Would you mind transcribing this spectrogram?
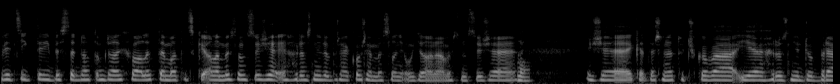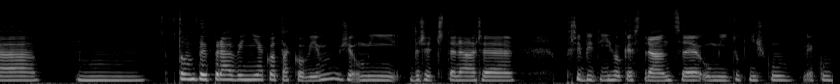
věcí, které by se na tom dali chválit tematicky, ale myslím si, že je hrozně dobře jako řemeslně udělaná. Myslím si, že, no. že Kateřina Tučková je hrozně dobrá mm, v tom vyprávění jako takovým, že umí držet čtenáře přibitýho ke stránce, umí tu knížku jako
